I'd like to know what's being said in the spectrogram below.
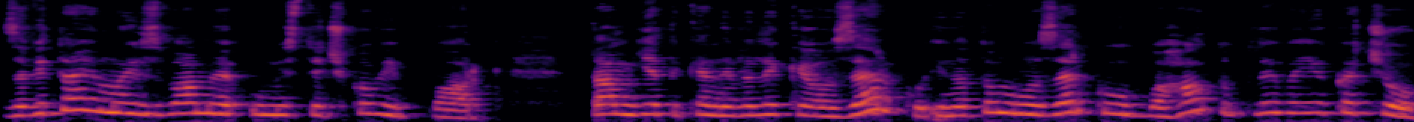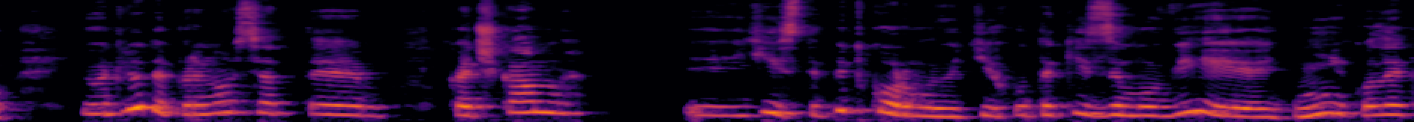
Завітаємо із вами у містечковий парк. Там є таке невелике озерко, і на тому озерку багато пливає качок. І от люди приносять е, качкам їсти, підкормлюють їх у такі зимові дні, коли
